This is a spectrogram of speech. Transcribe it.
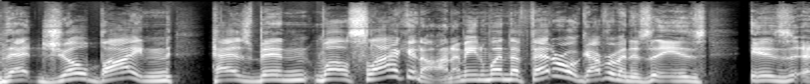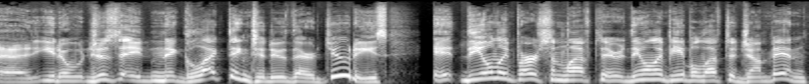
that Joe Biden has been well slacking on. I mean, when the federal government is is is uh, you know just uh, neglecting to do their duties, it, the only person left, the only people left to jump in,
